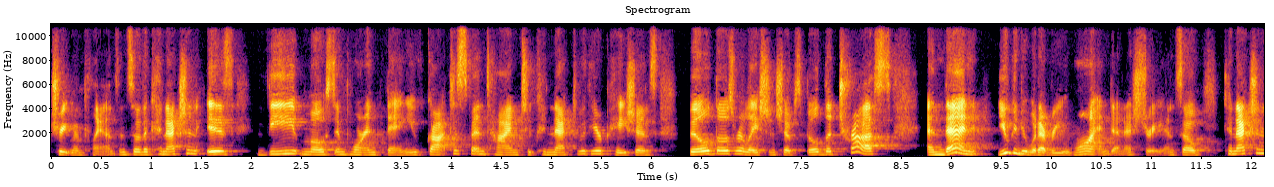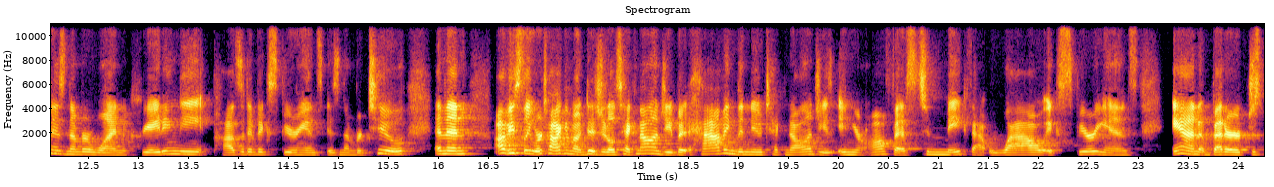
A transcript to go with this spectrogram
treatment plans and so the connection is the most important thing you've got to spend time to connect with your patients build those relationships build the trust and then you can do whatever you want in dentistry. And so connection is number one, creating the positive experience is number two. And then obviously we're talking about digital technology, but having the new technologies in your office to make that wow experience and better, just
